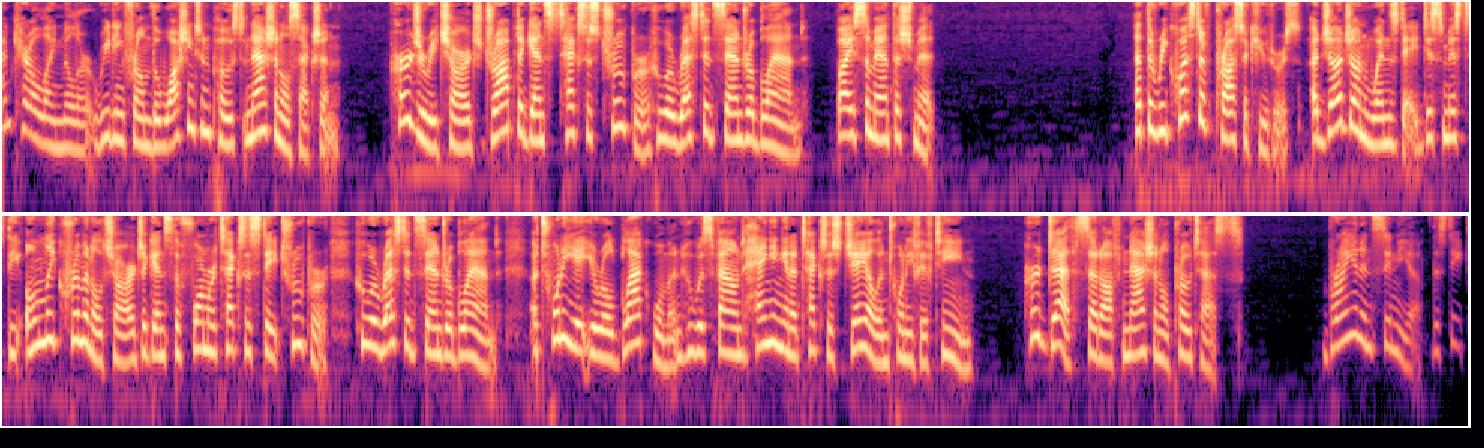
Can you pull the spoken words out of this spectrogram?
I'm Caroline Miller, reading from the Washington Post National section. Perjury charge dropped against Texas trooper who arrested Sandra Bland by Samantha Schmidt. At the request of prosecutors, a judge on Wednesday dismissed the only criminal charge against the former Texas state trooper who arrested Sandra Bland, a 28 year old black woman who was found hanging in a Texas jail in 2015. Her death set off national protests. Brian Encinia, the state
